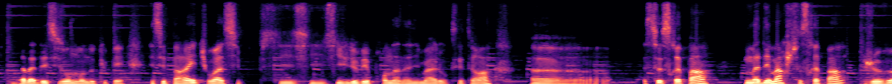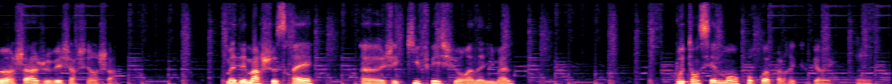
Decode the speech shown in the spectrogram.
prendrais la décision de m'en occuper. Et c'est pareil, tu vois, si, si, si, si je devais prendre un animal, etc., euh, ce serait pas, ma démarche, ce serait pas, je veux un chat, je vais chercher un chat. Ma démarche, ce serait, euh, j'ai kiffé sur un animal, potentiellement, pourquoi pas le récupérer? Mm.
